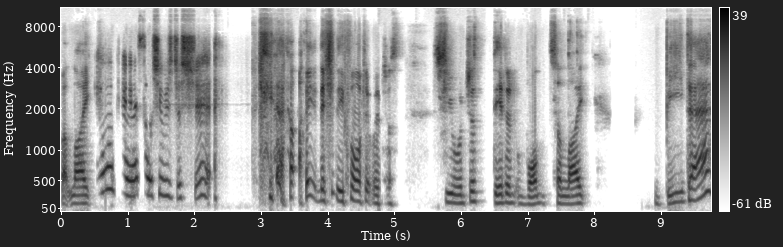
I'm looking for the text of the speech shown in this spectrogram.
But like, Okay, I thought she was just shit. yeah, I initially thought it was just she would just didn't want to like be there.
